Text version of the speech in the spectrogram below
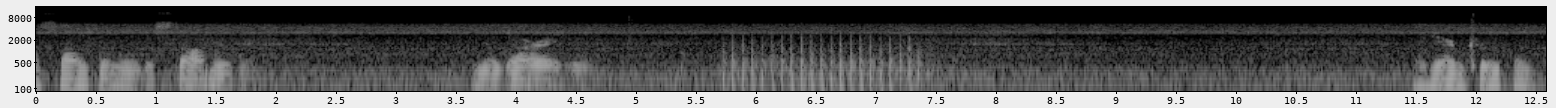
Here, Ross tells me to stop moving. And they got right here. I hear him creeping.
